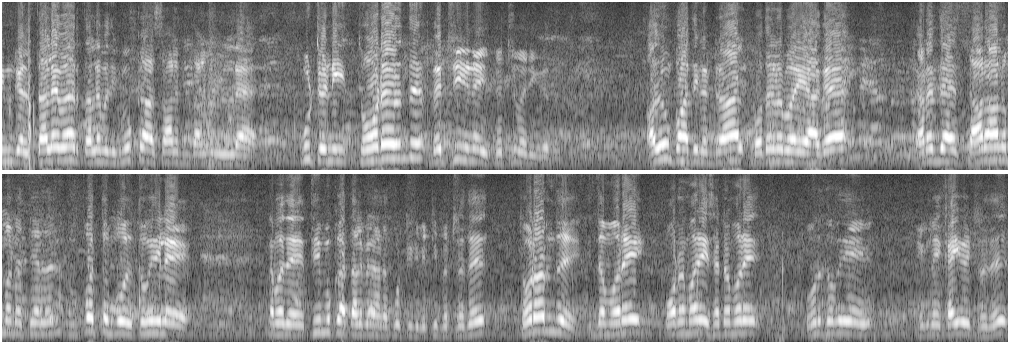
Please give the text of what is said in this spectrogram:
எங்கள் தலைவர் தளபதி மு க ஸ்டாலின் தலைமையில் உள்ள கூட்டணி தொடர்ந்து வெற்றியினை பெற்று வருகிறது. அதுவும் பார்த்தீங்கன்றால் முதல் முறையாக கடந்த நாடாளுமன்ற தேர்தல் முப்பத்தொம்போது தொகுதியிலே நமது திமுக தலைமையிலான கூட்டணி வெற்றி பெற்றது. தொடர்ந்து இந்த முறை போன முறை சென்ற முறை ஒரு தொகுதியை எங்களை கைவிட்டது.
